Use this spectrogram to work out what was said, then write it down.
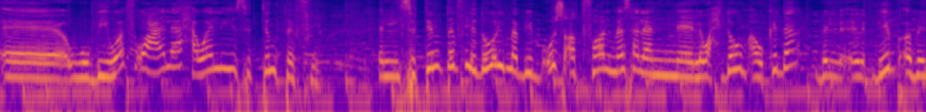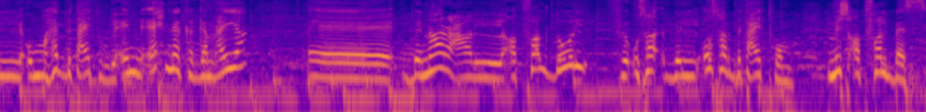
آه وبيوافقوا على حوالي 60 طفل. ال 60 طفل دول ما بيبقوش أطفال مثلا لوحدهم أو كده بيبقوا بالأمهات بتاعتهم لأن إحنا كجمعية آه بنرعى الأطفال دول في أسر بالأسر بتاعتهم مش أطفال بس.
